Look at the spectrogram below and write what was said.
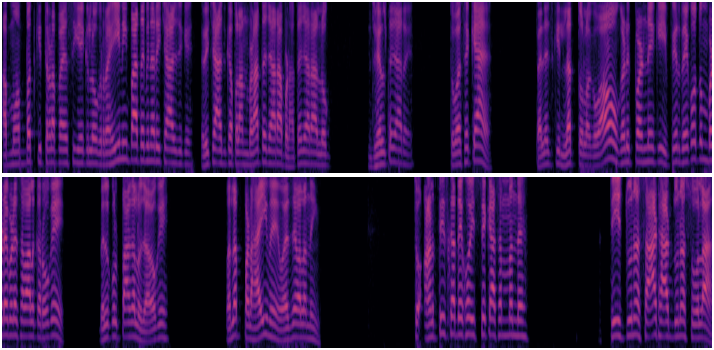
अब मोहब्बत की तड़प ऐसी है कि लोग रह ही नहीं पाते बिना रिचार्ज के। रिचार्ज का प्लान बढ़ाते जा रहा, बढ़ाते जा रहा, लोग झेलते जा रहे हैं। तो वैसे क्या है? पहले इसकी लत तो लगवाओ गणित पढ़ने की, फिर देखो तुम बड़े बड़े सवाल करोगे। बिल्कुल पागल हो जाओगे। मतलब पढ़ाई में वैसे वाला नहीं। तो अड़तीस का देखो इससे क्या संबंध है? तीस दूना साठ, आठ दूना सोलह।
